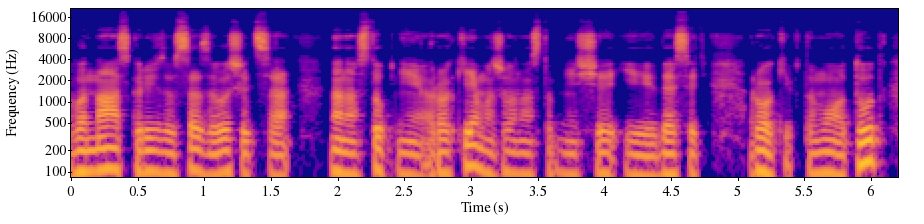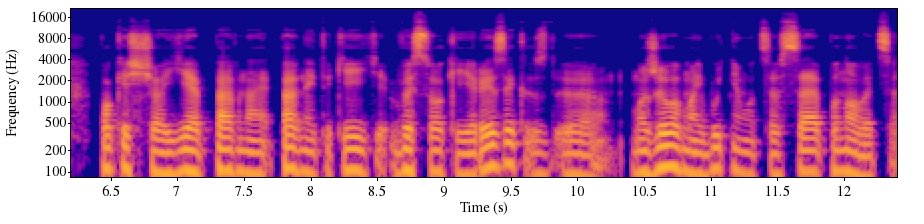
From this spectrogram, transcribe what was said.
вона, скоріш за все, залишиться на наступні роки, можливо, наступні ще і 10 років. Тому тут поки що є певна, певний такий високий ризик. е, Можливо, в майбутньому це все поновиться.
